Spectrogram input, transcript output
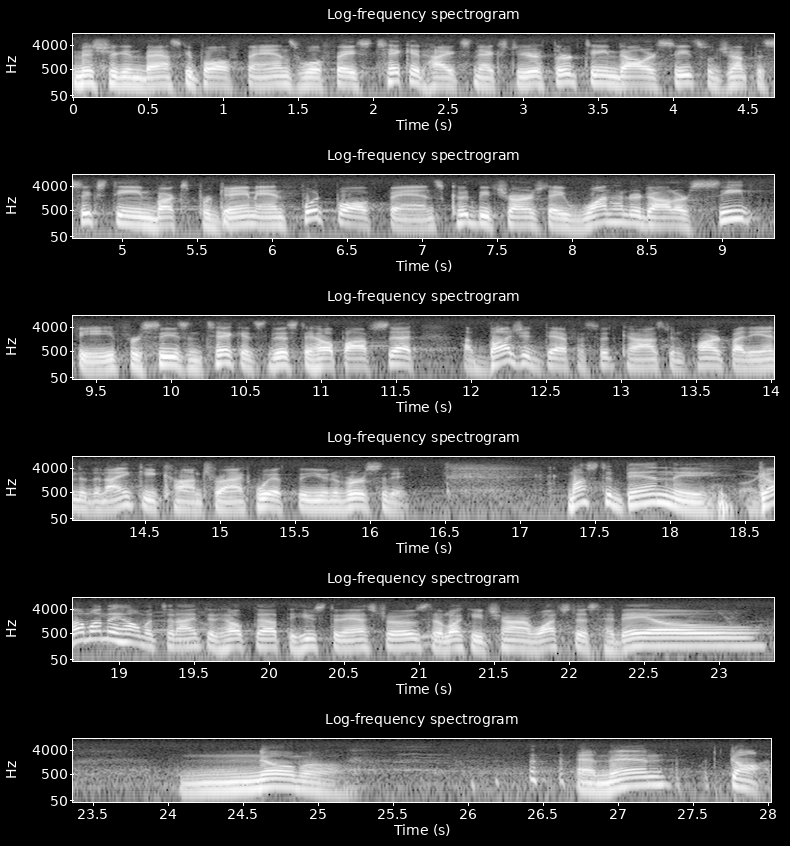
Michigan basketball fans will face ticket hikes next year. $13 seats will jump to 16 bucks per game, and football fans could be charged a $100 seat fee for season tickets. This to help offset a budget deficit caused in part by the end of the Nike contract with the university. Must have been the gum on the helmet tonight that helped out the Houston Astros. Their lucky charm. Watch this. Hideo Nomo. and then gone.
